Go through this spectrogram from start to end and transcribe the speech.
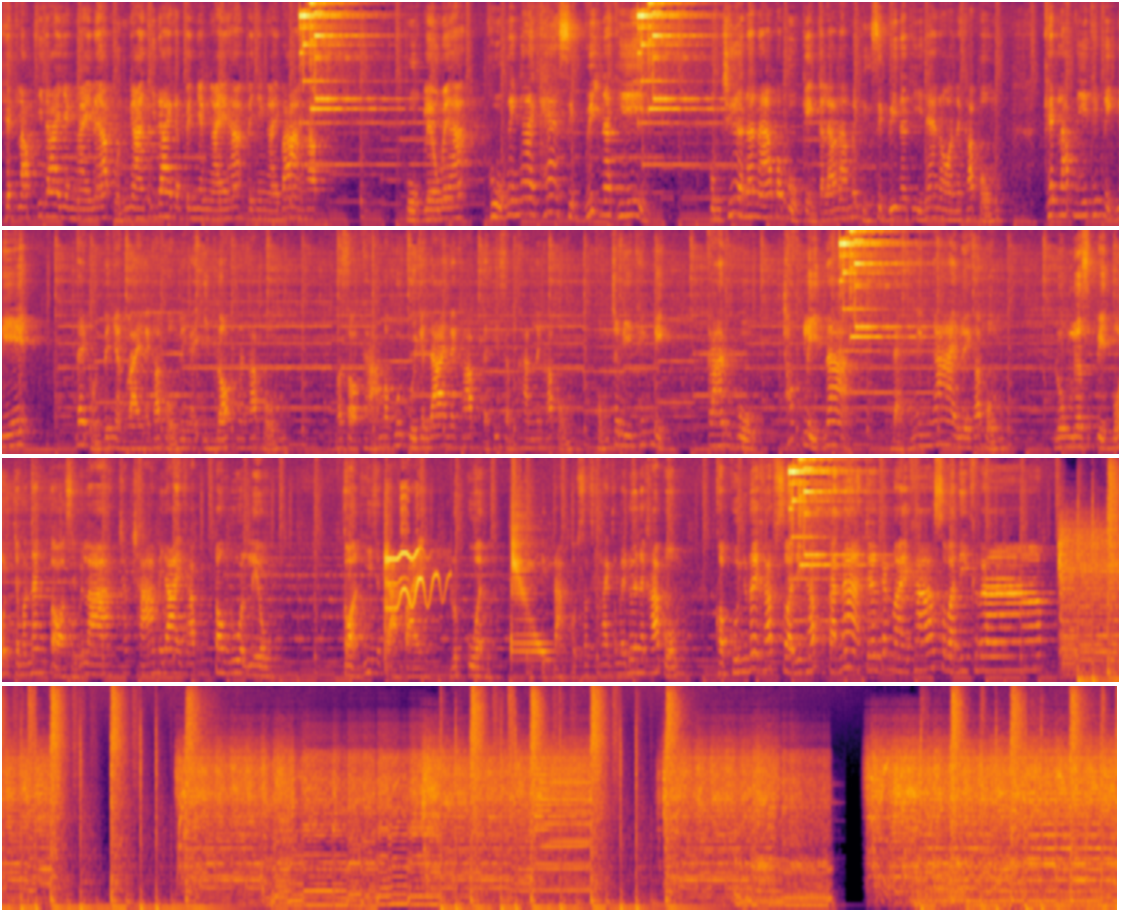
เคล็ดลับที่ได้ยังไงนะฮะผลงานที่ได้กันเป็นยังไงฮะ เป็นยังไงบ้างครับ ผูกเร็วไหมฮะ ผูกง่ายๆ แค่ 10 วินาที ผมเชื่อนะนะพอผูกเก่งกันแล้วนะไม่ถึง 10 วินาทีแน่นอนนะครับผม เคล็ดลับนี้เทคนิคนี้ได้ผลเป็นอย่างไรนะครับ ผมยังไงอินบล็อกนะครับ ผมมาสอบถามมาพูดคุยกันได้นะครับ แต่ที่สำคัญนะครับ ผมผมจะมีเทคนิค การผูกช็อกลีดหน้า แบบง่ายๆเลยครับผม ลงเรือสปีดโบ๊ทจะมานั่งต่อเสียเวลาชักช้าไม่ได้ครับ ต้องรวดเร็ว ก่อนที่จะจากไปรบกวนติดตามกด subscribe กันไปด้วยนะครับผม ขอบคุณกันด้วยครับ สวัสดีครับ กันหน้าเจอกันใหม่ครับ สวัสดีครับ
